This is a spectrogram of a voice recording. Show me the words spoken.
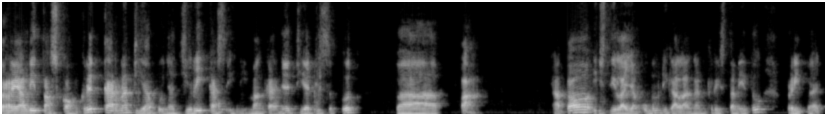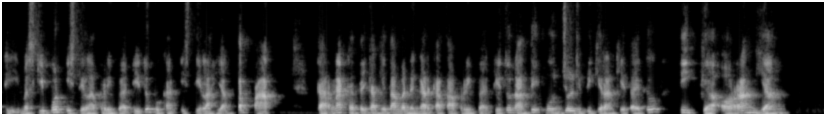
Realitas konkret karena dia punya ciri khas ini. Makanya dia disebut Bapa atau istilah yang umum di kalangan Kristen itu pribadi. Meskipun istilah pribadi itu bukan istilah yang tepat, karena ketika kita mendengar kata pribadi itu nanti muncul di pikiran kita itu tiga orang yang,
